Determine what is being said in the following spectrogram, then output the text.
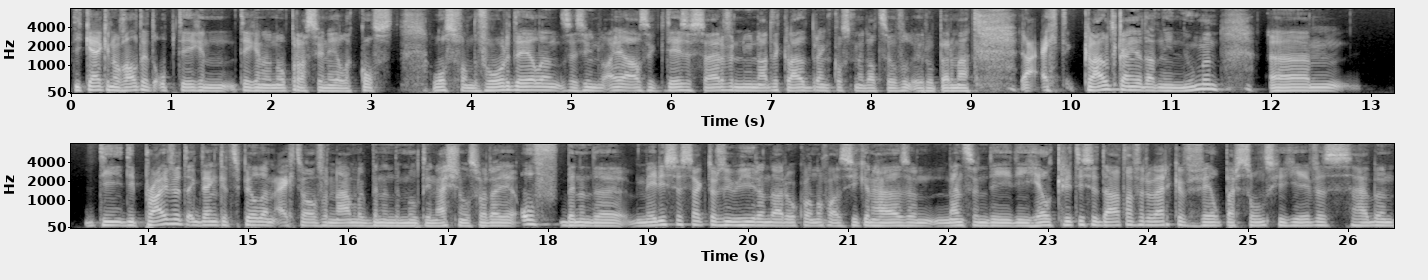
die kijken nog altijd op tegen, tegen een operationele kost. Los van de voordelen. Ze zien, ah ja, als ik deze server nu naar de cloud breng, kost mij dat zoveel euro per maand. Ja, echt, cloud kan je dat niet noemen. Um, die, die private, ik denk het speelde hem echt wel voornamelijk binnen de multinationals, waar je of binnen de medische sector zien we hier en daar ook wel nog wat ziekenhuizen, mensen die, die heel kritische data verwerken, veel persoonsgegevens hebben,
